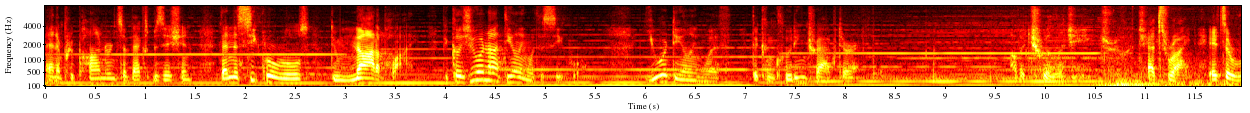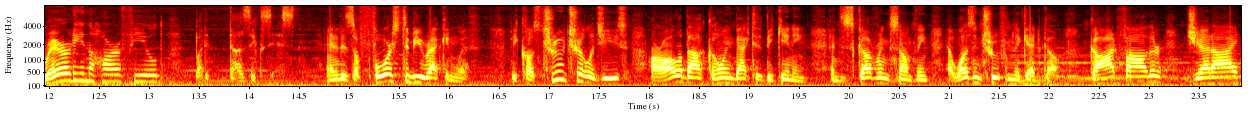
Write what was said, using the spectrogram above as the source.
and a preponderance of exposition, then the sequel rules do not apply because you are not dealing with a sequel. You are dealing with the concluding chapter of a trilogy. Trilogy. That's right. It's a rarity in the horror field, but it does exist. And it is a force to be reckoned with because true trilogies are all about going back to the beginning and discovering something that wasn't true from the get-go. Godfather, Jedi,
